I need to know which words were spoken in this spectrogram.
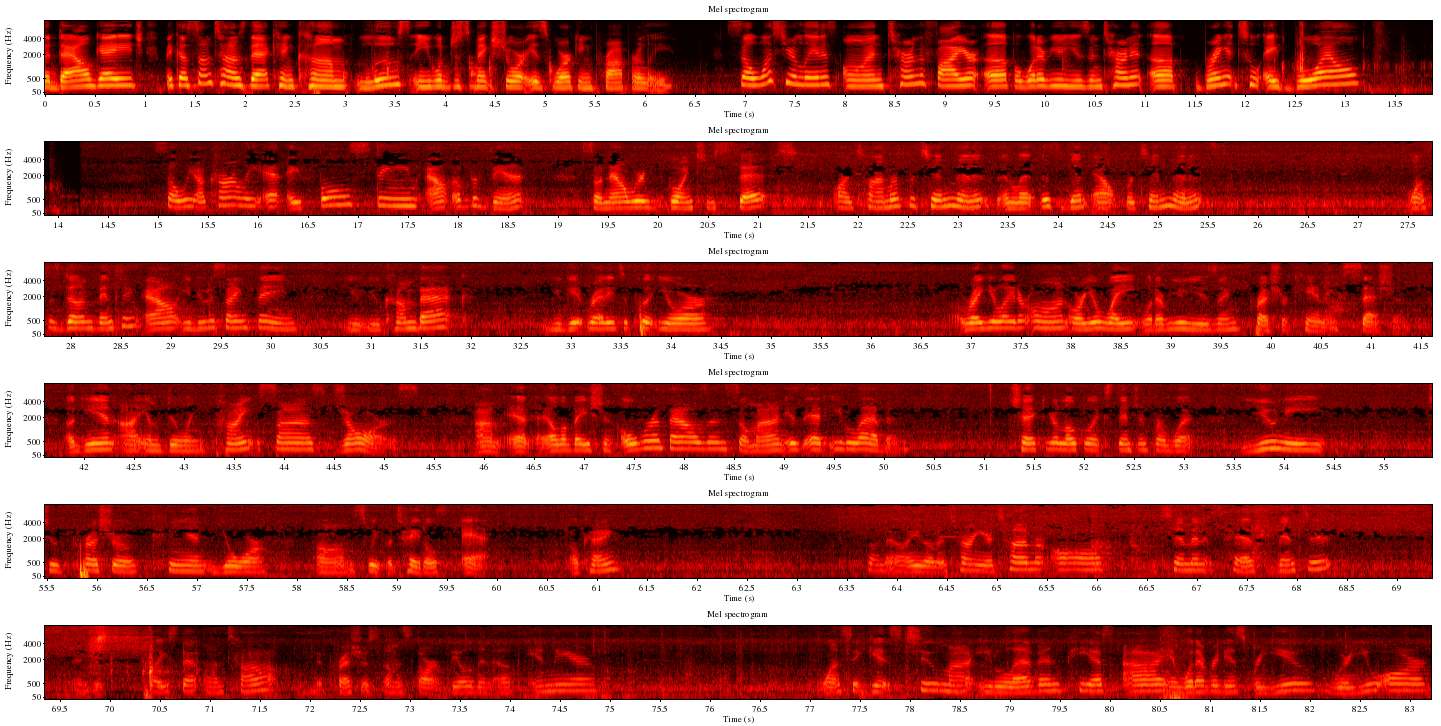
the dial gauge because sometimes that can come loose and you will just make sure it's working properly. So once your lid is on, turn the fire up or whatever you're using, turn it up, bring it to a boil. So we are currently at a full steam out of the vent. So now we're going to set our timer for 10 minutes and let this vent out for 10 minutes. Once it's done venting out, you do the same thing. You, you come back, you get ready to put your regulator on or your weight, whatever you're using, pressure canning session. Again, I am doing pint-sized jars. I'm at elevation over a thousand, so mine is at 11. Check your local extension for what you need to pressure can your um, sweet potatoes at. Okay? So now you're to turn your timer off. The 10 minutes has vented. And just place that on top. The pressure is going to start building up in there. Once it gets to my 11 PSI and whatever it is for you, where you are,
